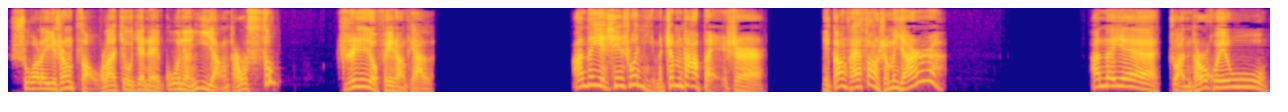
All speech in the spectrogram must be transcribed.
说了一声走了，就见这姑娘一仰头，嗖，直接就飞上天了。安德业心说：“你们这么大本事，你刚才放什么烟儿啊？”安德业转头回屋，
